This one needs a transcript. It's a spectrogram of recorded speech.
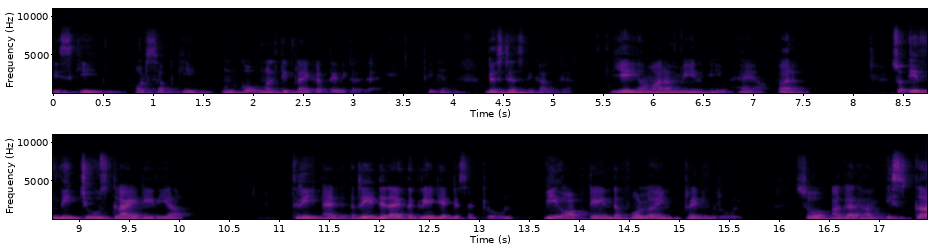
इसकी और सबकी, उनको मल्टीप्लाई करते निकल जाएँगे। ठीक है? डिस्टेंस निकालकर यही हमारा मेन एम है यहाँ पर। So if we choose criteria three and rederive the gradient descent rule we obtain the following training rule so so, अगर हम इसका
